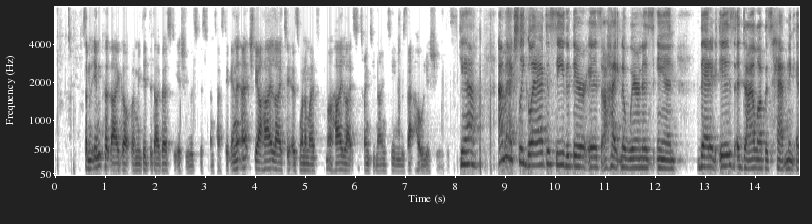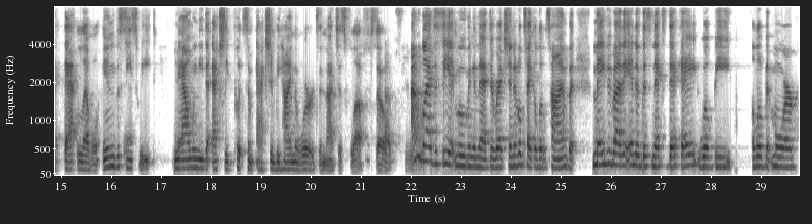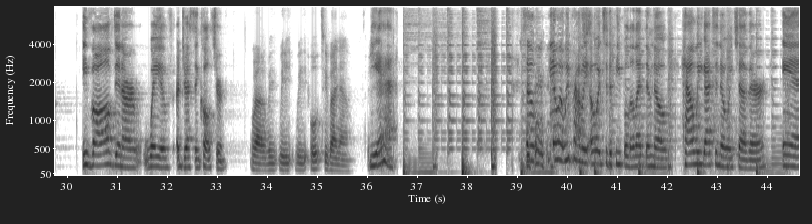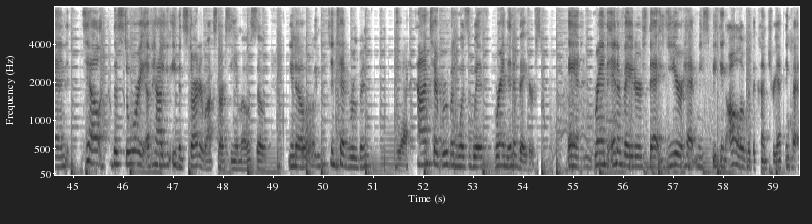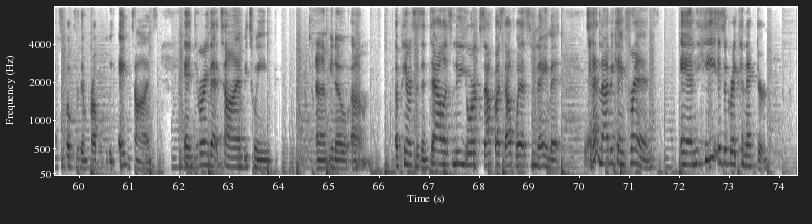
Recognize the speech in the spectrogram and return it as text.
some input that I got when we did the diversity issue was just fantastic. And actually, I highlight it as one of my, my highlights of 2019 was that whole issue. Yeah, I'm actually glad to see that there is a heightened awareness and that it is a dialogue that's happening at that level in the C-suite now we need to actually put some action behind the words and not just fluff. So Absolutely. I'm glad to see it moving in that direction. It'll take a little time, but maybe by the end of this next decade, we'll be a little bit more evolved in our way of addressing culture. Well, we, we, we ought to by now. Yeah. So, you know what? We probably owe it to the people to let them know how we got to know each other and tell the story of how you even started Rockstar CMO. So, you know, we mentioned Ted Rubin. Yeah. At the time, Ted Rubin was with Brand Innovators. And Brand Innovators that year had me speaking all over the country. I think I spoke for them probably eight times. And during that time, between, um, you know, um, appearances in Dallas, New York, South by Southwest, you name it. Yeah. Ted and I became friends, and he is a great connector.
